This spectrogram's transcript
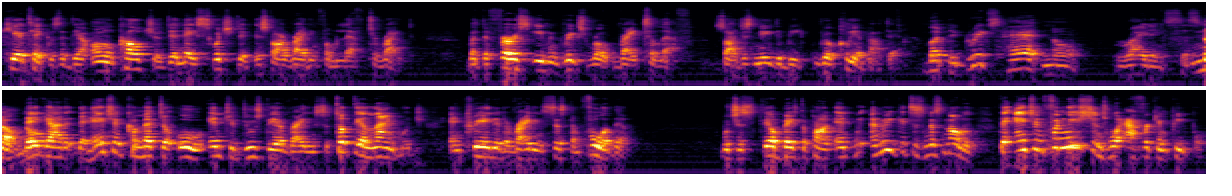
caretakers of their own culture, then they switched it and started writing from left to right. But the first, even Greeks wrote right to left. So I just need to be real clear about that. But the Greeks had no writing system. No, they got it. The ancient Kemeter U introduced their writing, so took their language and created a writing system for them, which is still based upon, and we, and we get this misnomer. The ancient Phoenicians were African people.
